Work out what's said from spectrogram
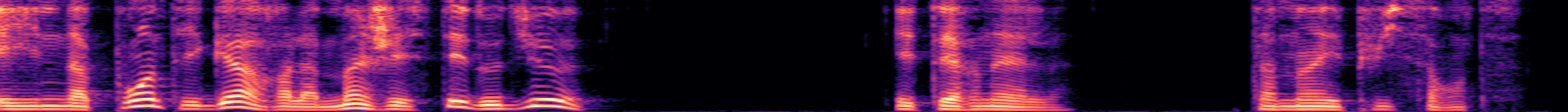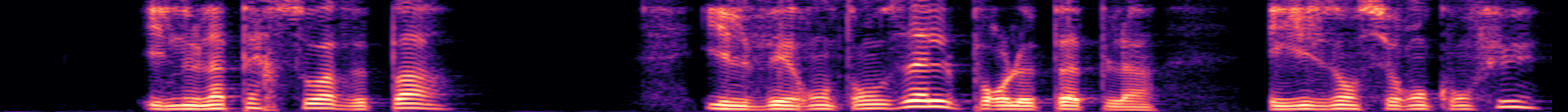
et il n'a point égard à la majesté de Dieu. Éternel, ta main est puissante. Ils ne l'aperçoivent pas. Ils verront ton zèle pour le peuple, et ils en seront confus.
